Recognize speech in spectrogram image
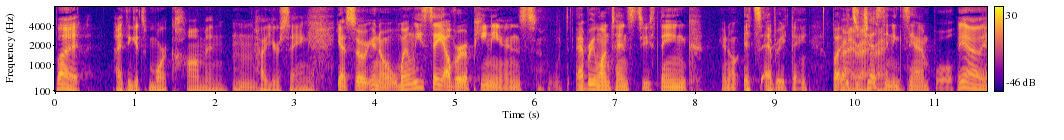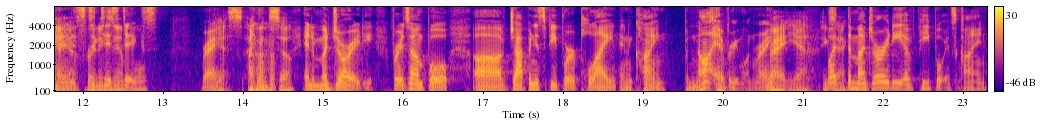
But I think it's more common Mm-hmm. how you're saying it. Yeah. So you know, when we say our opinions, everyone tends to think you know it's everything, but Right, it's right, just right. an example. Yeah, yeah, and yeah. it's For an statistics. Right. Yes, I think so. and a majority. For example, uh, Japanese people are polite and kind, but not everyone, right? Right? Yeah. Exactly. But the majority of people is kind.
